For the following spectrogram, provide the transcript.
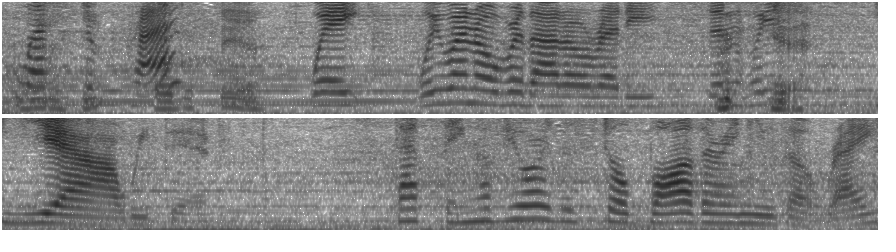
look less mm-hmm. depressed. Wait, we went over that already, didn't we? Yeah. Yeah, we did. That thing of yours is still bothering you, though, right?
